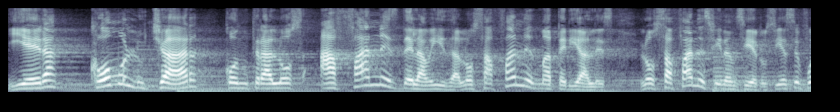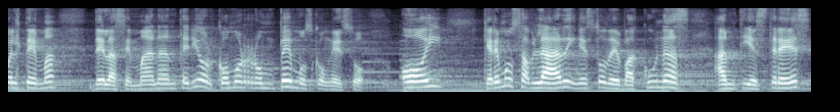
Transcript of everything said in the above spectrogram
y era cómo luchar contra los afanes de la vida, los afanes materiales, los afanes financieros. Y ese fue el tema de la semana anterior, cómo rompemos con eso. Hoy queremos hablar en esto de vacunas antiestrés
